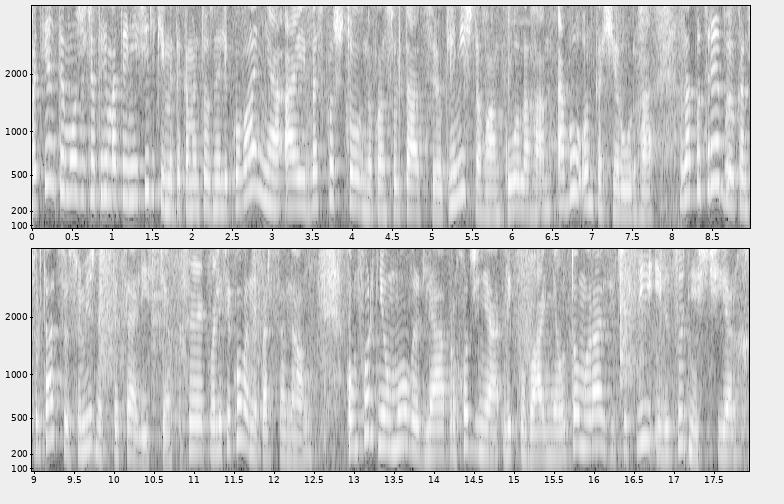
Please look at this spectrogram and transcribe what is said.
Пацієнти можуть отримати не тільки медикаментозне лікування, а й безкоштовну консультацію клінічного онколога або онкохірурга за потребою консультацію суміжних спеціалістів. Це кваліфікований персонал, комфортні умови для проходження лікування, у тому разі числі і відсутність черг,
